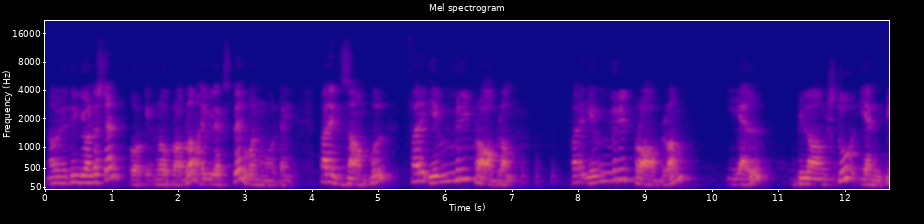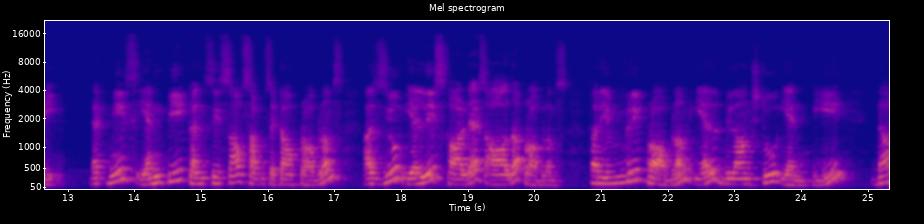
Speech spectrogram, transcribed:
now you think you understand? Okay no problem. I will explain one more time. For example for every problem for every problem l belongs to np that means np consists of subset of problems. Assume l is called as all the problems for every problem l belongs to np the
